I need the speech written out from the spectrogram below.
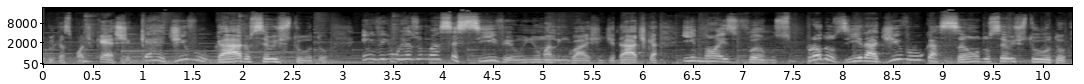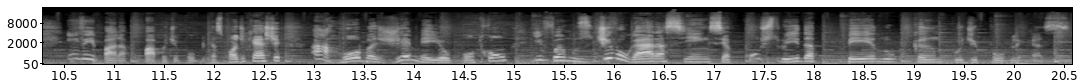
Públicas Podcast quer divulgar o seu estudo. Envie um resumo acessível em uma linguagem didática e nós vamos produzir a divulgação do seu estudo. Envie para papo de públicas podcast gmail.com e vamos divulgar a ciência construída pelo campo de públicas.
